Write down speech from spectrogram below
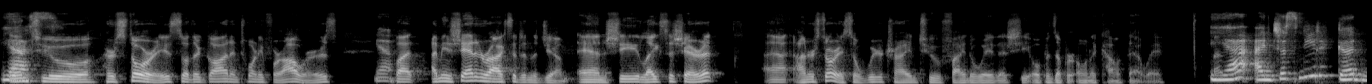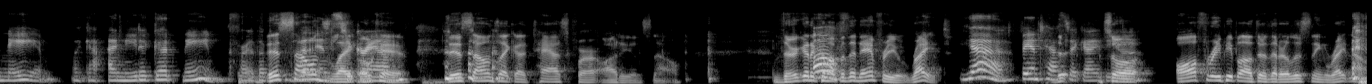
yes. into her stories so they're gone in 24 hours yeah but i mean shannon rocks it in the gym and she likes to share it uh, on her story so we're trying to find a way that she opens up her own account that way yeah, I just need a good name. Like I need a good name for the. This sounds the like okay. This sounds like a task for our audience now. They're going to come oh, up with a name for you, right? Yeah, fantastic They're, idea. So, all three people out there that are listening right now,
